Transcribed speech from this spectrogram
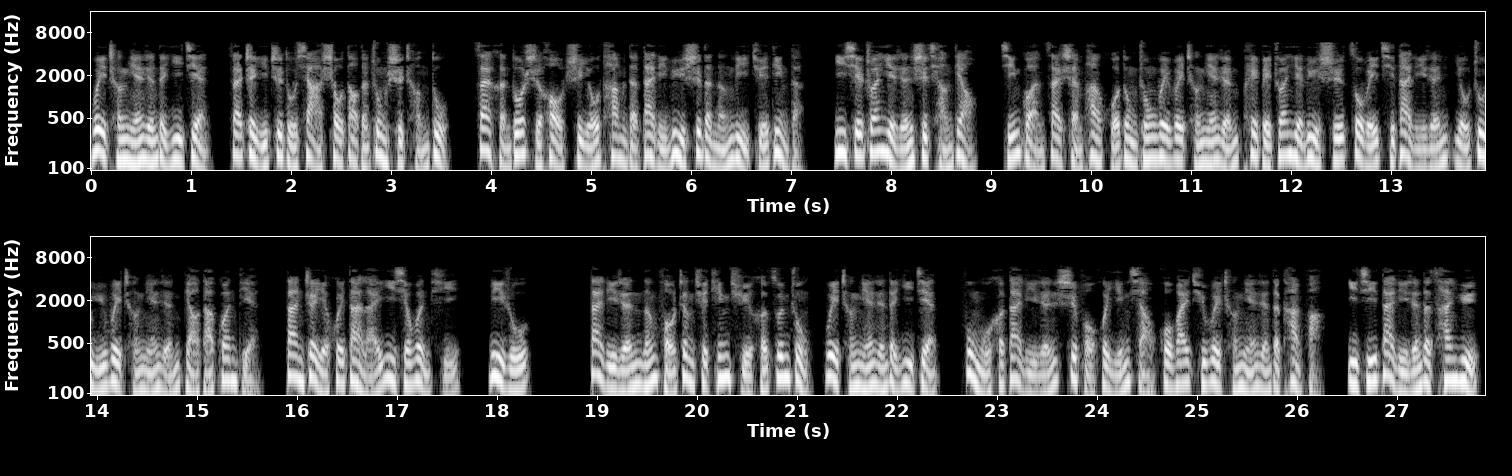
未成年人的意见在这一制度下受到的重视程度，在很多时候是由他们的代理律师的能力决定的。一些专业人士强调。尽管在审判活动中为未成年人配备专业律师作为其代理人有助于未成年人表达观点，但这也会带来一些问题，例如代理人能否正确听取和尊重未成年人的意见，父母和代理人是否会影响或歪曲未成年人的看法，以及代理人的参与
